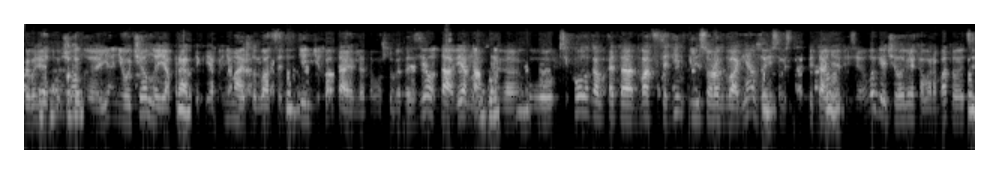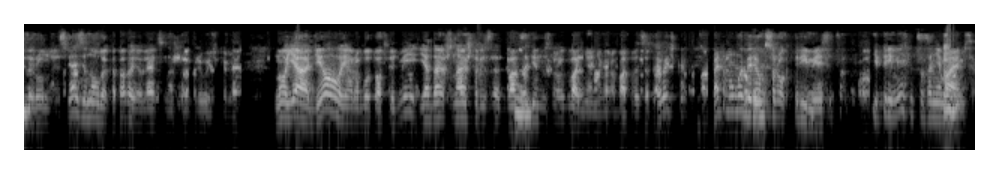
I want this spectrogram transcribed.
говорят ученые. Я не ученый, я практик. Я понимаю, что 21 день не хватает для того, чтобы это сделать. Да, верно, э, у психологов это 21 или 42 дня, в зависимости от питания физиологии человека, вырабатываются нейронные связи новые, которые являются нашими привычками. Но я делал, я работал с людьми, я даже знаю, что из 21 и 42 дня не вырабатывается привычка. Поэтому мы берем срок 3 месяца и 3 месяца занимаемся.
